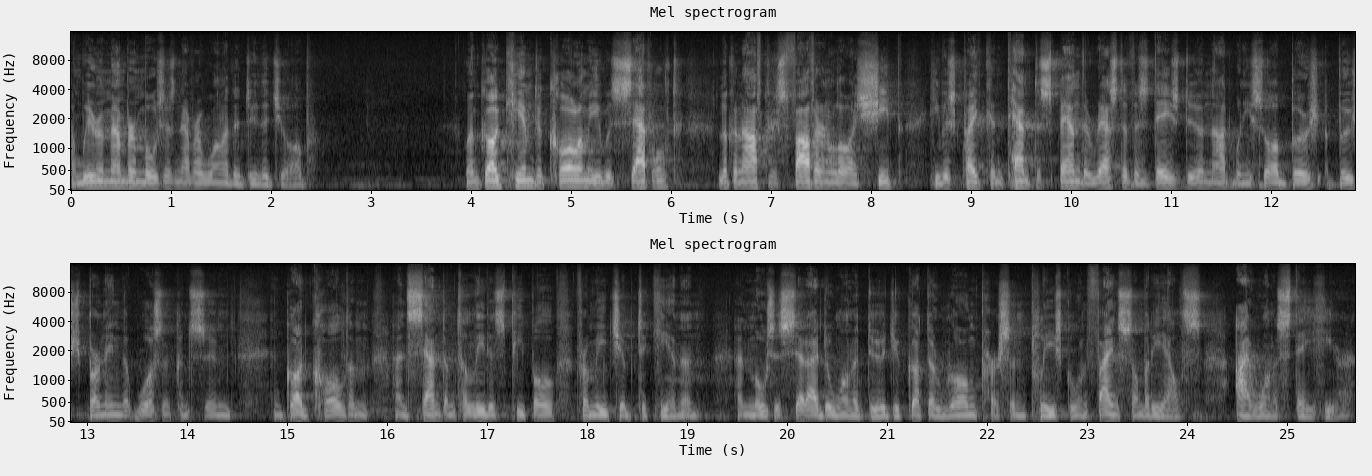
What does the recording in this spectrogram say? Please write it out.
And we remember Moses never wanted to do the job. When God came to call him, he was settled, looking after his father in law's sheep. He was quite content to spend the rest of his days doing that when he saw a bush, a bush burning that wasn't consumed. And God called him and sent him to lead his people from Egypt to Canaan. And Moses said, I don't want to do it. You've got the wrong person. Please go and find somebody else. I want to stay here.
